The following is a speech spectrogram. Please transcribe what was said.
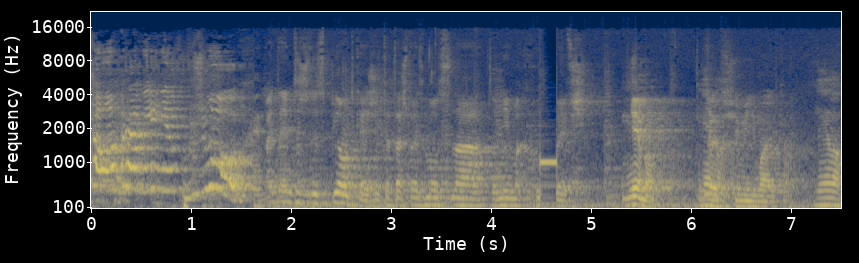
Całam ramieniem w brzuch! Pamiętajmy też, że to jest piątka, jeżeli ta taśma jest mocna, to nie ma chuj we wsi. Nie ma. Nie ma. się minimalka. Nie ma.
